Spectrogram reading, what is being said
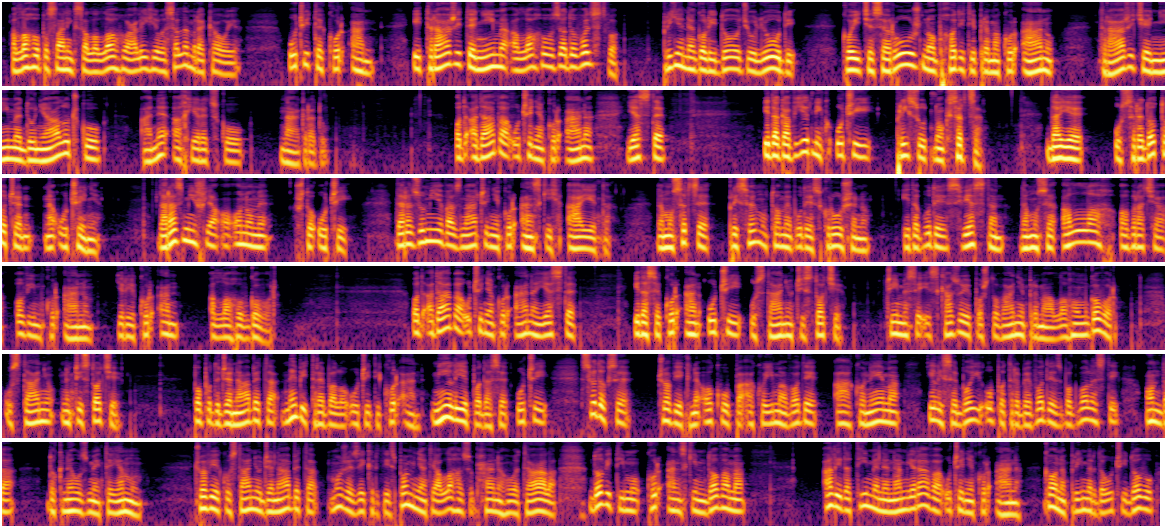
Allaho poslanik sallallahu alihi wasallam rekao je Učite Kur'an i tražite njime Allahovo zadovoljstvo prije nego li dođu ljudi koji će se ružno obhoditi prema Kur'anu, tražit će njime dunjalučku, a ne ahiretsku nagradu. Od adaba učenja Kur'ana jeste i da ga vjernik uči prisutnog srca, da je usredotočen na učenje, da razmišlja o onome što uči, da razumijeva značenje kuranskih ajeta, da mu srce pri svemu tome bude skrušeno i da bude svjestan da mu se Allah obraća ovim Kur'anom, jer je Kur'an Allahov govor. Od adaba učenja Kur'ana jeste i da se Kur'an uči u stanju čistoće, čime se iskazuje poštovanje prema Allahovom govoru. U stanju nečistoće, poput dženabeta, ne bi trebalo učiti Kur'an. Nije lijepo da se uči sve dok se čovjek ne okupa ako ima vode, a ako nema ili se boji upotrebe vode zbog bolesti, onda dok ne uzme tejemum. Čovjek u stanju dženabeta može zikriti i spominjati Allaha subhanahu wa ta'ala, doviti mu kuranskim dovama, ali da time ne namjerava učenje Kur'ana, kao na primjer da uči dovu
